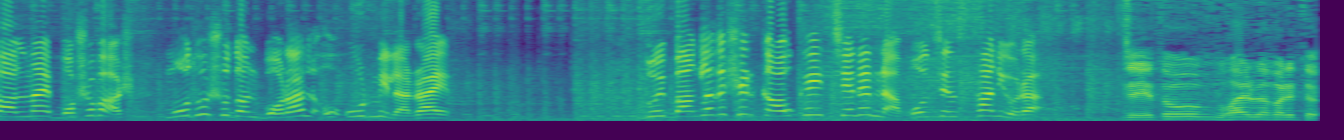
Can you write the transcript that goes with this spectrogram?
কালনায় বসবাস মধুসূদন বড়াল ও উর্মিলা রায়। দুই বাংলাদেশের কাউকেই চেনেন না বলছেন স্থানীয়রা। যেহেতু ভয়ের ব্যাপারই তো।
